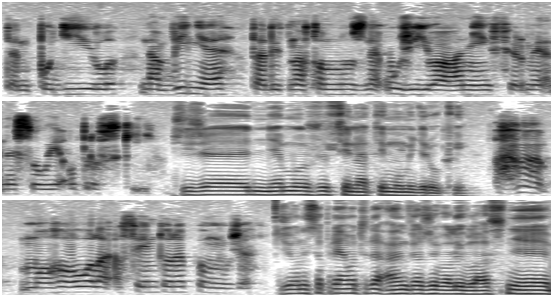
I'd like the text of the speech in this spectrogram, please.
ten podíl na vině tady na tom zneužívání firmy NSO je obrovský. Čiže nemůžu si na tým umyť ruky? Mohou, ale asi jim to nepomůže. Že oni se přímo teda angažovali vlastně,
